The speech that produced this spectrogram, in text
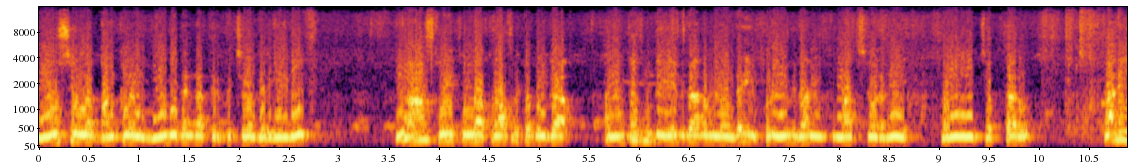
మూసి ఉన్న బంకులను ఈ విధంగా తెరిపించడం జరిగింది లాస్ లేకుండా ప్రాఫిటబుల్గా అది ఇంతకుముందు ఏ విధానంలో ఉండే ఇప్పుడు ఏ విధానానికి మార్చినారని మళ్ళీ మీరు చెప్తారు. కానీ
